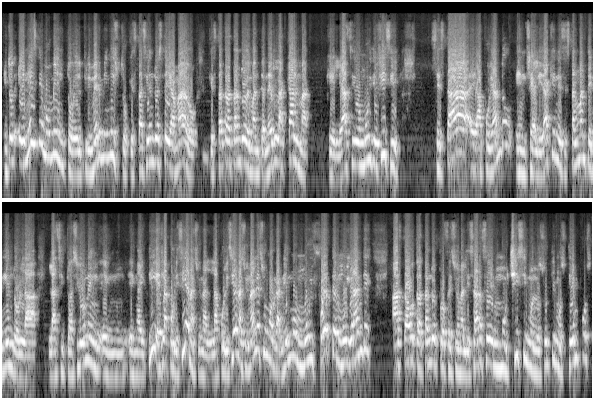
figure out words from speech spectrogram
Entonces, en este momento, el primer ministro que está haciendo este llamado, que está tratando de mantener la calma, que le ha sido muy difícil, se está eh, apoyando en realidad quienes están manteniendo la, la situación en, en, en, Haití es la Policía Nacional. La Policía Nacional es un organismo muy fuerte, muy grande, ha estado tratando de profesionalizarse muchísimo en los últimos tiempos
